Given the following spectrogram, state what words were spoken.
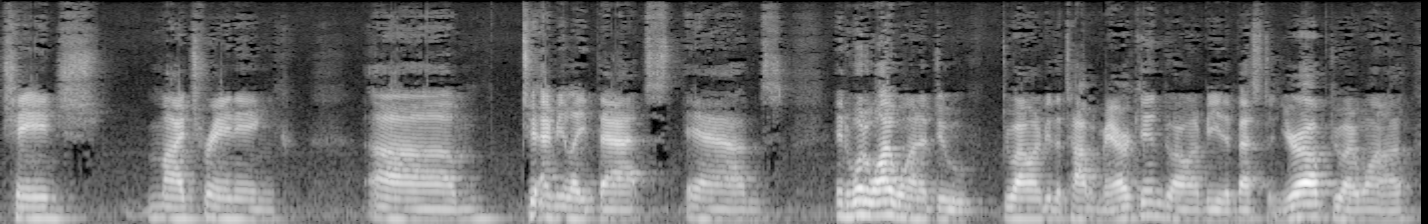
change my training um, to emulate that? And and what do I want to do? Do I want to be the top American? Do I want to be the best in Europe? Do I want to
